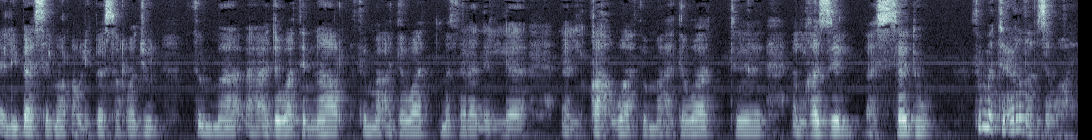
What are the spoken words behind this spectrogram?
لباس المرأة أو لباس الرجل ثم أدوات النار ثم أدوات مثلا القهوة ثم أدوات الغزل السدو ثم تعرضها في زوايا.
